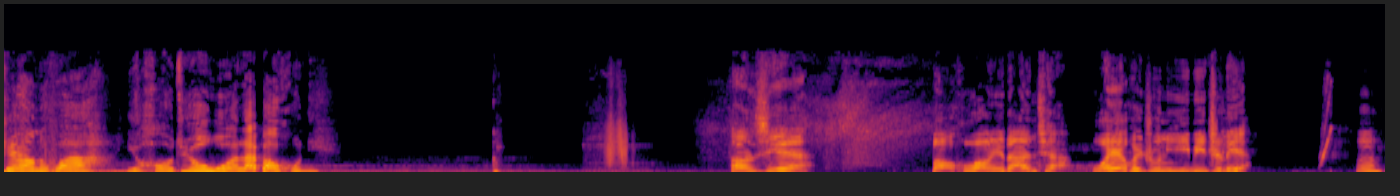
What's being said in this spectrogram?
这样的话，以后就由我来保护你。放心，保护王爷的安全，我也会助你一臂之力。嗯。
